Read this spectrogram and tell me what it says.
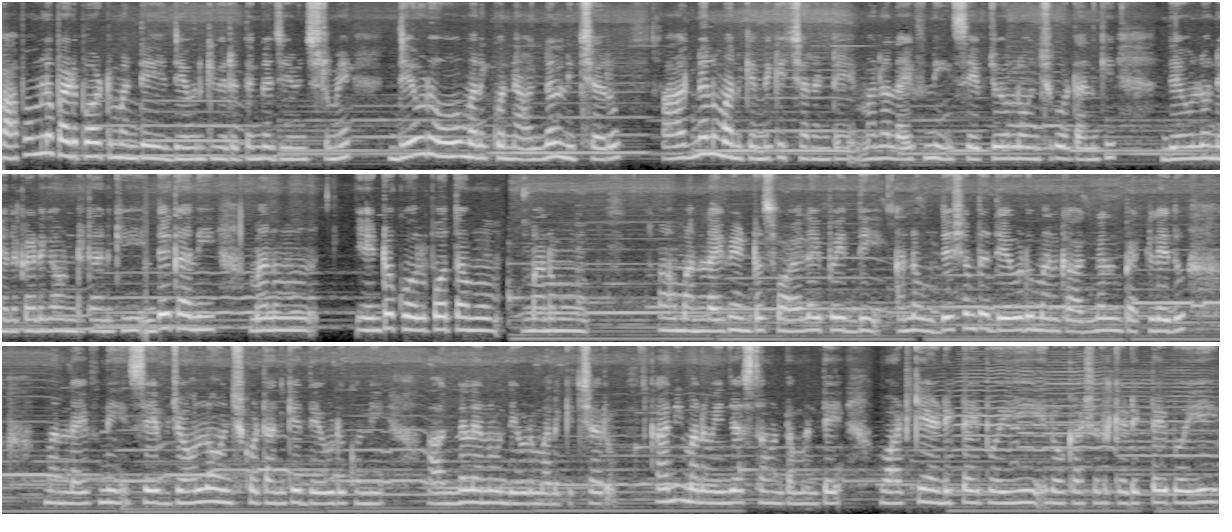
పాపంలో పడిపోవటం అంటే దేవునికి విరుద్ధంగా జీవించడమే దేవుడు మనకు కొన్ని ఆజ్ఞలను ఇచ్చారు. ఆజ్ఞలు మనకి ఎందుకు ఇచ్చారంటే మన లైఫ్ని సేఫ్ జోన్లో ఉంచుకోవడానికి దేవుళ్ళు నిలకడగా ఉండటానికి. అంతేకాని మనం ఏంటో కోల్పోతాము మనము మన లైఫ్ ఏంటో స్పాయిల్ అయిపోయిద్ది అన్న ఉద్దేశంతో దేవుడు మనకు ఆజ్ఞలను పెట్టలేదు. మన లైఫ్ని సేఫ్ జోన్లో ఉంచుకోవటానికి దేవుడు కొన్ని ఆజ్ఞలను దేవుడు మనకిచ్చారు. కానీ మనం ఏం చేస్తూ ఉంటామంటే వాటికి అడిక్ట్ అయిపోయి లోకాశాలకి అడిక్ట్ అయిపోయి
